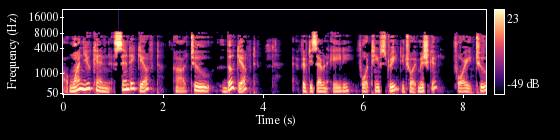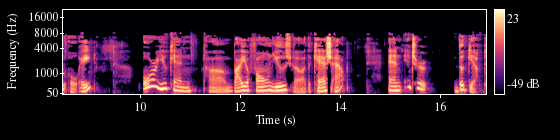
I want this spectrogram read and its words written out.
Uh, one, you can send a gift uh, to the gift, 5780 14th Street, Detroit, Michigan, 48208. Or you can, um, by your phone, use uh, the Cash App and enter the gift.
